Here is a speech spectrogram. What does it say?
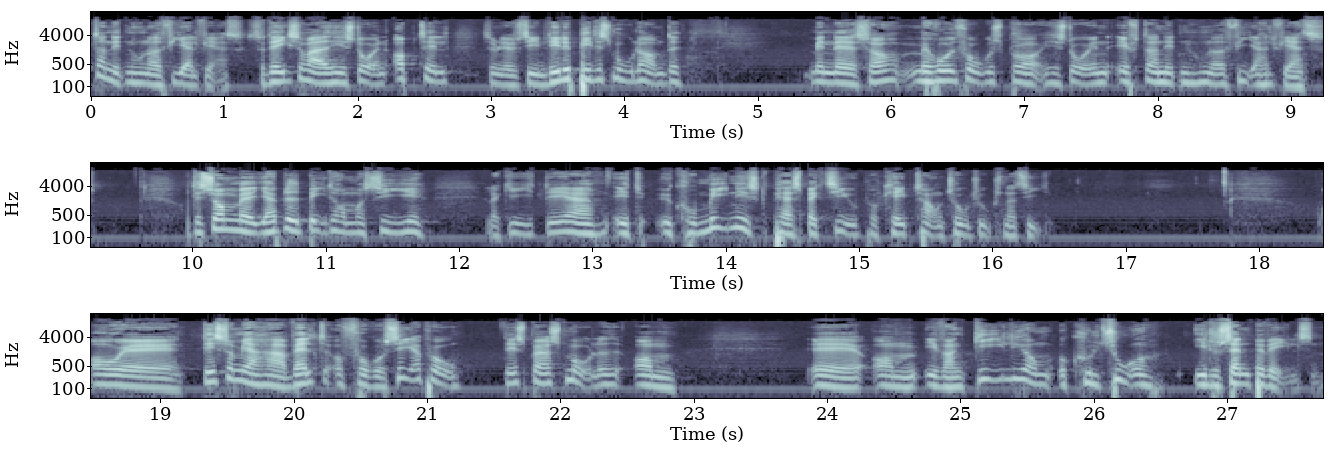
efter 1974. Så det er ikke så meget historien op til, som jeg vil sige en lille bitte smule om det, men øh, så med hovedfokus på historien efter 1974. Og det som øh, jeg er blevet bedt om at sige, eller give, det er et økumenisk perspektiv på Cape Town 2010. Og øh, det, som jeg har valgt at fokusere på, det er spørgsmålet om, øh, om evangelium og kultur i Lusandbevægelsen.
